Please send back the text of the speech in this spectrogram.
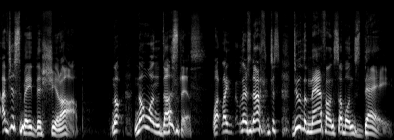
"I've just made this shit up." No, no one does this. What, like, there's not, just do the math on someone's day.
